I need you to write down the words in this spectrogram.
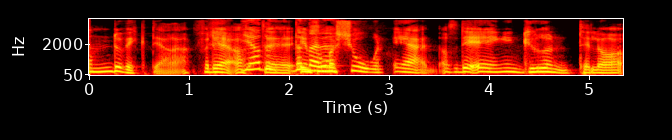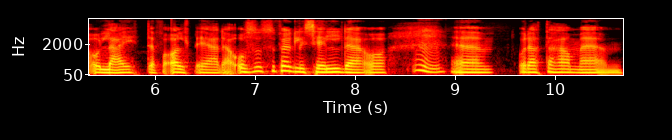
enda viktigere. For det at Ja, den- eh, den informasjon er altså Det er ingen grunn til å, å leite, for alt er der. Og så selvfølgelig kilde og, Mm. eh, og dette her med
